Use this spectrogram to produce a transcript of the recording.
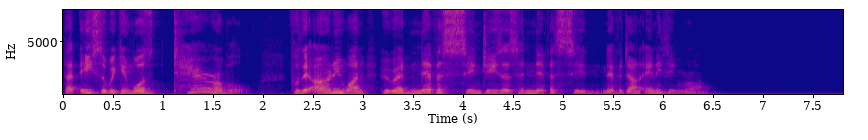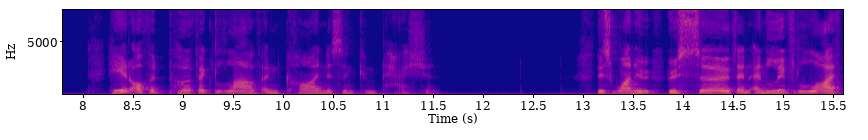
That Easter weekend was terrible for the only one who had never sinned. Jesus had never sinned, never done anything wrong. He had offered perfect love and kindness and compassion. This one who, who served and, and lived life,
